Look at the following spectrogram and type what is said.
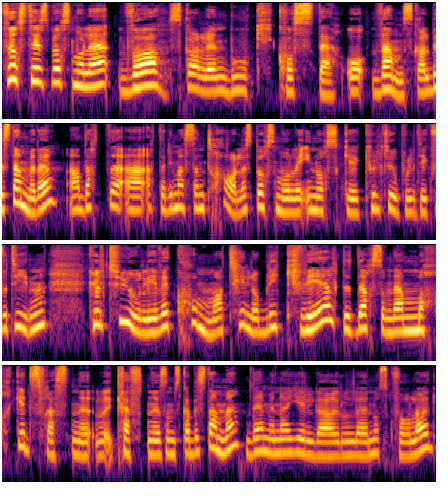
Først til spørsmålet hva skal en bok koste, og hvem skal bestemme det? Ja, dette er et av de mest sentrale spørsmålene i norsk kulturpolitikk for tiden. Kulturlivet kommer til å bli kvelt dersom det er markedskreftene som skal bestemme. Det mener Gyldal Norsk Forlag.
